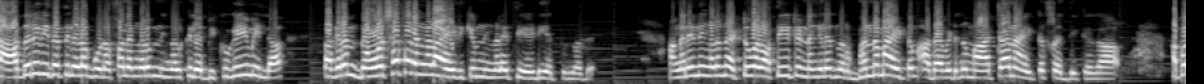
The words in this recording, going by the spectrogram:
യാതൊരു വിധത്തിലുള്ള ഗുണഫലങ്ങളും നിങ്ങൾക്ക് ലഭിക്കുകയുമില്ല. പകരം ദോഷഫലങ്ങളായിരിക്കും നിങ്ങളെ തേടിയെത്തുന്നത്. അങ്ങനെ നിങ്ങൾ നട്ടു വളർത്തിയിട്ടുണ്ടെങ്കിൽ നിർബന്ധമായിട്ടും അത് അവിടുന്ന് മാറ്റാനായിട്ട് ശ്രദ്ധിക്കുക. അപ്പൊ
